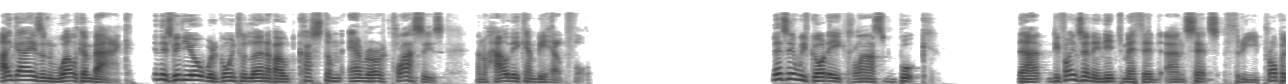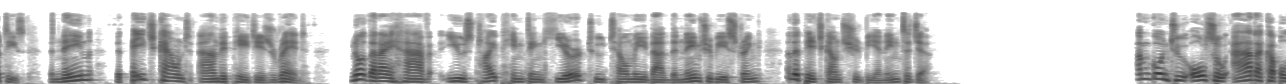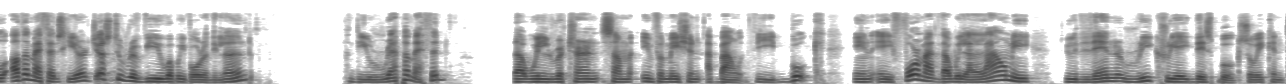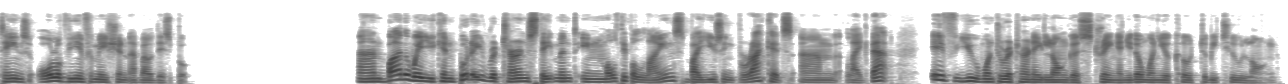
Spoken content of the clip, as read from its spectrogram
Hi guys and welcome back. In this video we're going to learn about custom error classes and how they can be helpful. Let's say we've got a class book that defines an init method and sets three properties, the name, the page count, and the pages read. Note that I have used type hinting here to tell me that the name should be a string and the page count should be an integer. I'm going to also add a couple other methods here just to review what we've already learned. The repr method that will return some information about the book in a format that will allow me to then recreate this book so it contains all of the information about this book. And by the way, you can put a return statement in multiple lines by using brackets and like that if you want to return a longer string and you don't want your code to be too long.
